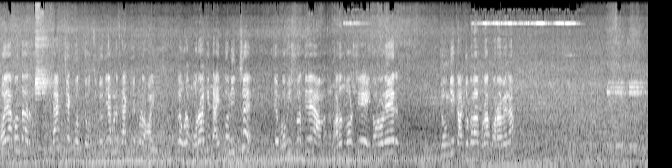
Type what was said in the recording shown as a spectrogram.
হয় এখন তার ফ্যাক্ট চেক করতে হচ্ছে। যদি এখন ফ্যাক্ট চেক করা হয়নি, তাহলে ওরা ওরা কি দায়িত্ব নিচ্ছে? যে ভবিষ্যতে ভারতবর্ষে এই ধরনের জঙ্গি কার্যকলাপ ওরা করাবে না? Beep, beep, beep.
